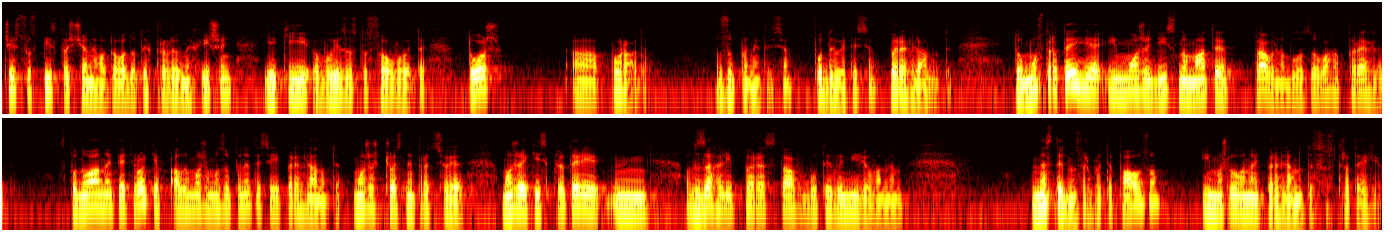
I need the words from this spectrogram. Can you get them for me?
чи суспільство ще не готове до тих проривних рішень, які ви застосовуєте. Тож порада зупинитися, подивитися, переглянути. Тому стратегія і може дійсно мати правильно була заувага перегляд. Сплановано на 5 років, але можемо зупинитися і переглянути. Може, щось не працює, може, якийсь критерій взагалі перестав бути вимірюваним. Не стидно зробити паузу і, можливо, навіть переглянути цю стратегію.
